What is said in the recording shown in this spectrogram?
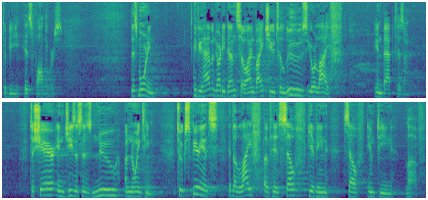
to be his followers. This morning, if you haven't already done so, I invite you to lose your life in baptism to share in Jesus' new anointing, to experience the life of his self giving, self emptying love.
